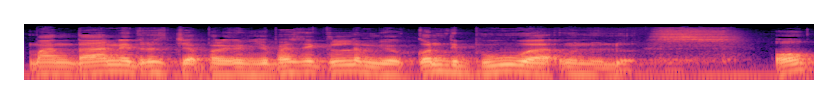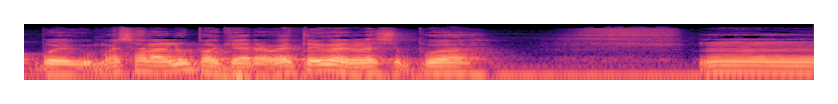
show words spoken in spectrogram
mantane terus jak balikan ya pasti gelem yo kon dibuat ngono lho. Opo iku? Masa lalu bagi arek wedok adalah sebuah hmm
